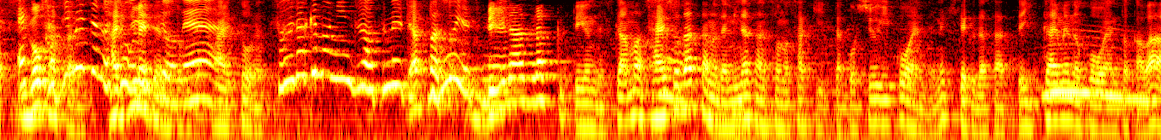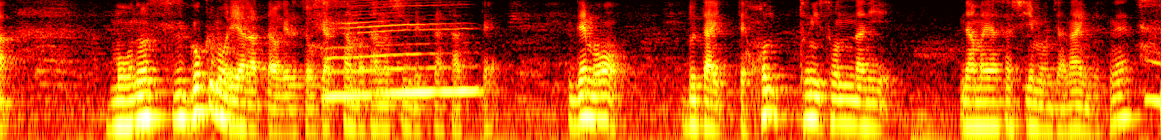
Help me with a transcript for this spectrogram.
すごかったえ初めてのショーですよね。はいそうです。それだけの人数集めるってすごいですね。ビギナーズラックっていうんですか、まあ、最初だったので皆さんそのさっき言ったご祝儀公演でね来てくださって1回目の公演とかはものすごく盛り上がったわけですよお客さんも楽しんでくださって。でも舞台って本当にそんなに生優しいもんじゃないんですね。は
